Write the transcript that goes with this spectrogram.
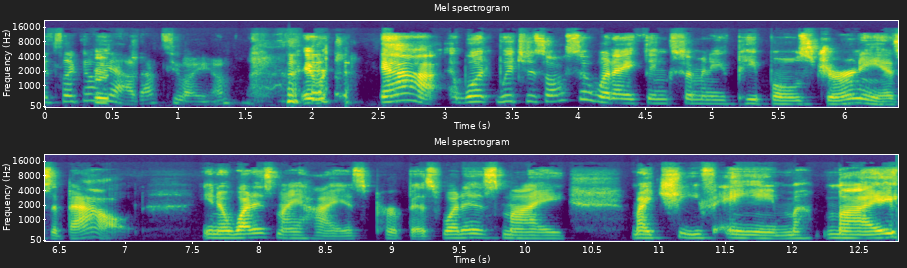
It's like, oh mm. yeah, that's who I am. it, yeah, what which is also what I think so many people's journey is about. You know, what is my highest purpose? What is my my chief aim? My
